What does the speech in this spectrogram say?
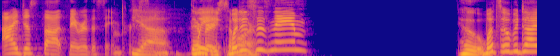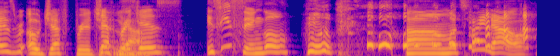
I just thought they were the same person. Yeah, they're Wait, very what similar. is his name? Who? What's Obadiah's? Oh, Jeff Bridges. Jeff Yeah. Bridges. Is he single? Um, let's find out.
